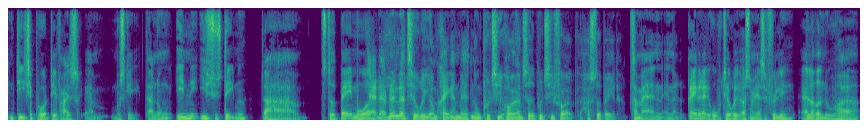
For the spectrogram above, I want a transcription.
indiger på, at det faktisk er måske, der er nogen inde i systemet, der har stået bag mordet. Ja, der er den der teori omkring, at en masse nogle politi, højorienterede politifolk har stået bag det. Som er en, en rigtig, rigtig god teori, og som jeg selvfølgelig allerede nu har,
